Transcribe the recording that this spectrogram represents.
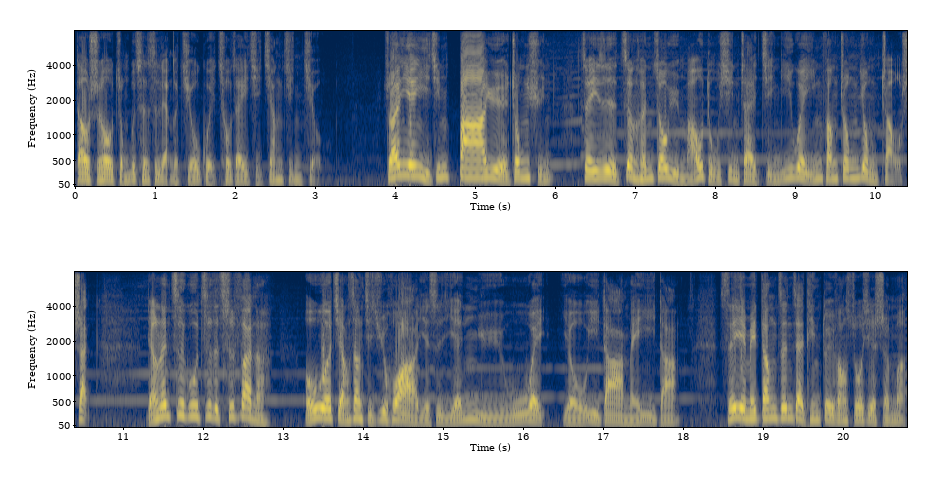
到时候总不成是两个酒鬼凑在一起将进酒。转眼已经八月中旬，这一日，郑恒洲与毛笃信在锦衣卫营房中用早膳，两人自顾自的吃饭呢，偶尔讲上几句话，也是言语无味，有一搭没一搭，谁也没当真在听对方说些什么。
